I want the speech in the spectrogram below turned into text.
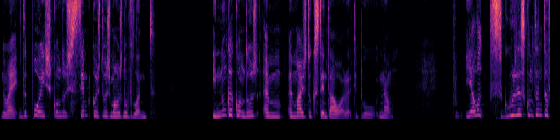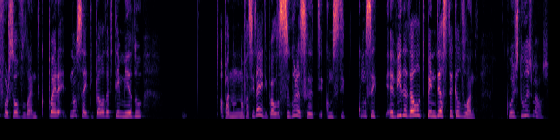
não é? Depois conduz sempre com as duas mãos no volante e nunca conduz a, a mais do que 70 a hora. Tipo, não. E ela segura-se com tanta força ao volante que para. Não sei, tipo, ela deve ter medo. Opa, não, não faço ideia. Tipo, ela segura-se como se, como se a vida dela dependesse daquele volante. Com as duas mãos.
